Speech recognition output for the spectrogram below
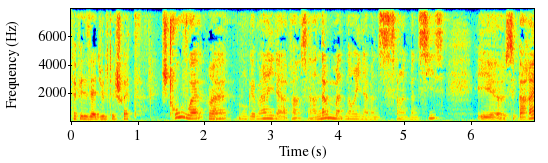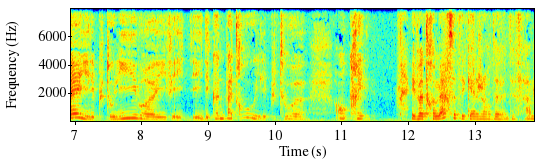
Ça fait des adultes chouettes. Je trouve, ouais. Ouais. ouais. Mon gamin, il a, enfin, c'est un homme maintenant, il a 25, 26. Et euh, c'est pareil, il est plutôt libre, il, fait- il, il déconne pas trop, il est plutôt ancré. Et votre mère, c'était quel genre de, femme?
